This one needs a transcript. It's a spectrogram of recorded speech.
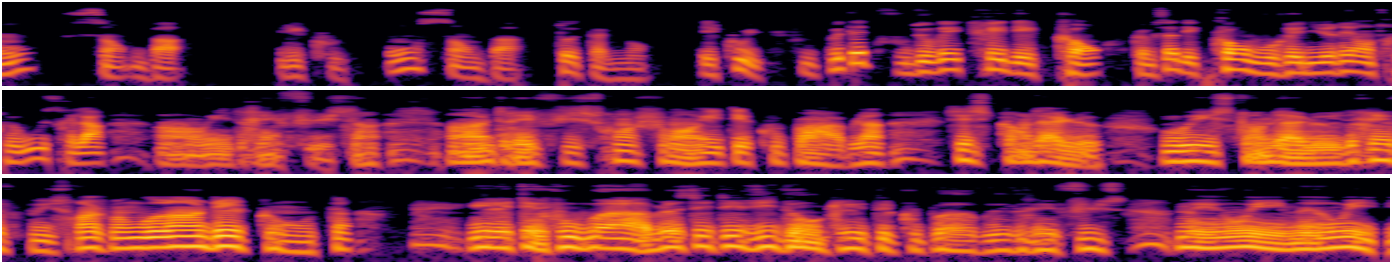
On s'en bat les couilles. On s'en bat totalement les couilles. Peut-être vous devrez créer des camps, comme ça des camps vous réunirez entre vous, vous serez là, ah oui Dreyfus, hein, ah, Dreyfus franchement était coupable, hein, c'est scandaleux, oui scandaleux, Dreyfus, franchement vous vous rendez compte, hein. Il était coupable, c'est évident qu'il était coupable, Dreyfus, mais oui, mais oui,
